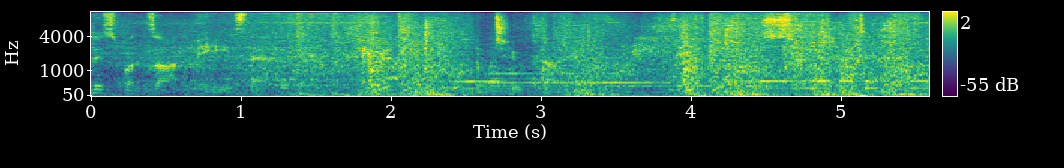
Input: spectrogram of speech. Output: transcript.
This one's on me, Zag. You're too kind.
